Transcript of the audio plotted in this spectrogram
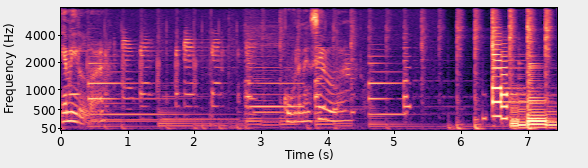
ja milloin. Kuulemme silloin. thank you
